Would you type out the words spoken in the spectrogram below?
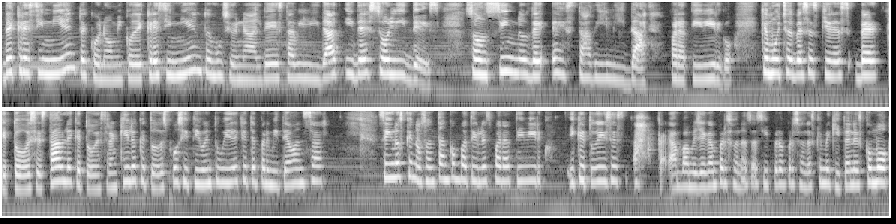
de crecimiento económico, de crecimiento emocional, de estabilidad y de solidez. Son signos de estabilidad para ti Virgo, que muchas veces quieres ver que todo es estable, que todo es tranquilo, que todo es positivo en tu vida y que te permite avanzar. Signos que no son tan compatibles para ti Virgo y que tú dices, ah, caramba, me llegan personas así, pero personas que me quitan es como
